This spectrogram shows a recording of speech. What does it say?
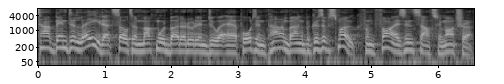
have been delayed at Sultan Mahmud Badaruddin Dua Airport in Palembang because of smoke from fires in South Sumatra.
